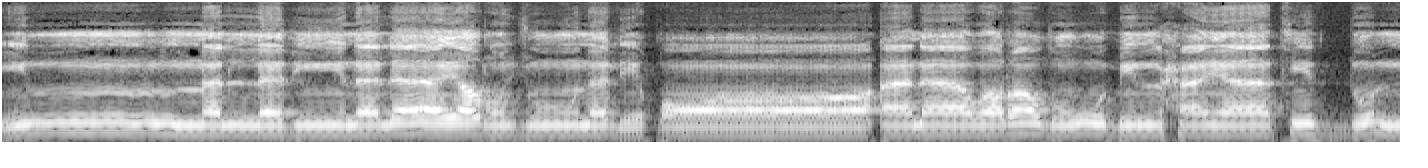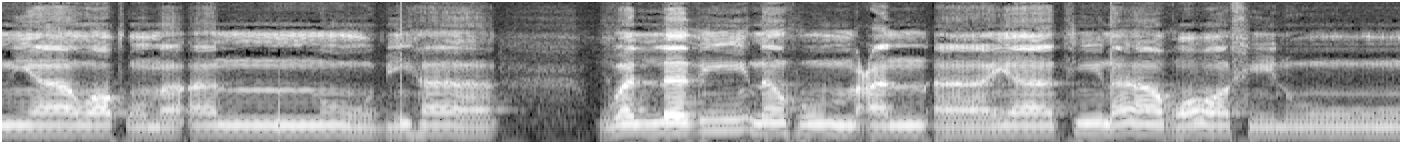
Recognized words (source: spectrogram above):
إن الذين لا يرجون لقاءنا ورضوا بالحياة الدنيا واطمأنوا بها والذين هم عن آياتنا غافلون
